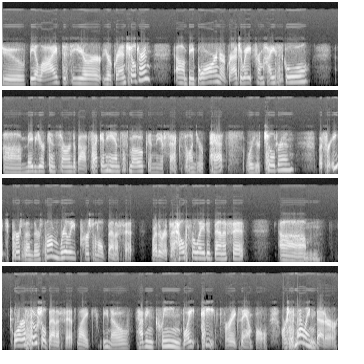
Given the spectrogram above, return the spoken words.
to be alive to see your, your grandchildren uh, be born or graduate from high school. Um, maybe you're concerned about secondhand smoke and the effects on your pets or your children. But for each person, there's some really personal benefit, whether it's a health related benefit um, or a social benefit, like, you know, having clean white teeth, for example, or smelling better.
